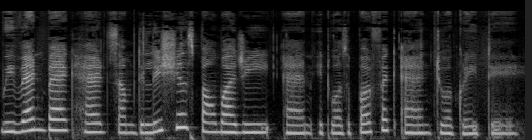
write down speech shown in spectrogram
We went back, had some delicious pav bhaji, and it was a perfect end to a great day.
